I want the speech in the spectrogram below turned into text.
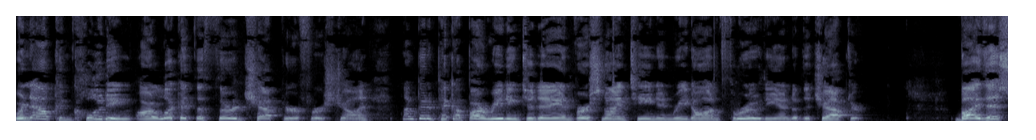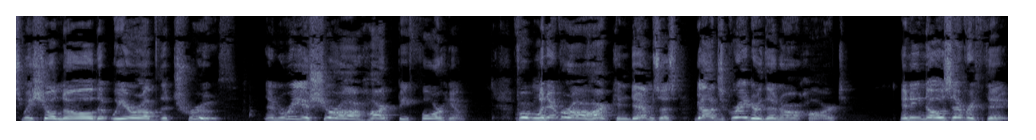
We're now concluding our look at the third chapter of 1 John. I'm going to pick up our reading today in verse 19 and read on through the end of the chapter. By this we shall know that we are of the truth and reassure our heart before Him. For whenever our heart condemns us, God's greater than our heart and He knows everything.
